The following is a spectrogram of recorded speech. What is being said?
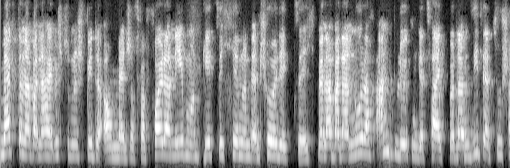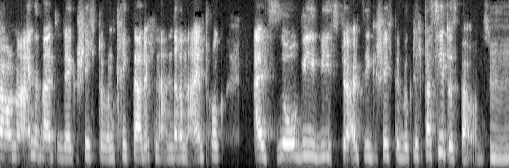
merkt dann aber eine halbe Stunde später, oh Mensch, das war voll daneben und geht sich hin und entschuldigt sich. Wenn aber dann nur das Anblöken gezeigt wird, dann sieht der Zuschauer nur eine Seite der Geschichte und kriegt dadurch einen anderen Eindruck, als so, wie, wie es als die Geschichte wirklich passiert ist bei uns. Mhm.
